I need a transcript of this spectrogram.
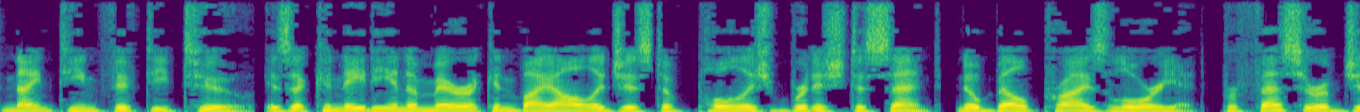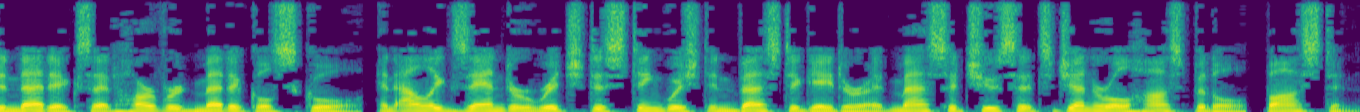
1952, is a Canadian-American biologist of Polish-British descent, Nobel Prize laureate, professor of genetics at Harvard Medical School, and Alexander Rich Distinguished Investigator at Massachusetts General Hospital, Boston.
